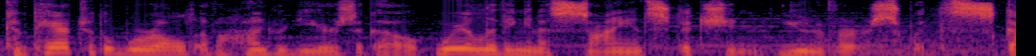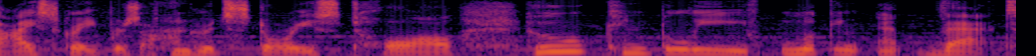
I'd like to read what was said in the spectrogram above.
Compared to the world of 100 years ago, we're living in a science fiction universe with skyscrapers 100 stories tall. Who can believe, looking at that,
